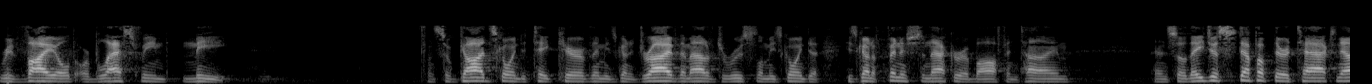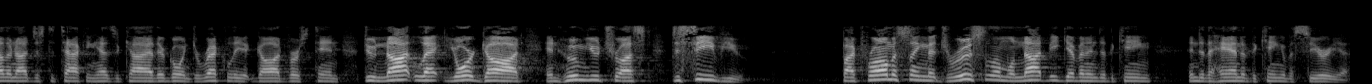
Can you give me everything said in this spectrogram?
reviled or blasphemed me. And so God's going to take care of them. He's going to drive them out of Jerusalem. He's going to, he's going to finish Sennacherib off in time. And so they just step up their attacks. Now they're not just attacking Hezekiah, they're going directly at God. Verse 10 Do not let your God, in whom you trust, deceive you by promising that Jerusalem will not be given into the king, into the hand of the king of Assyria.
